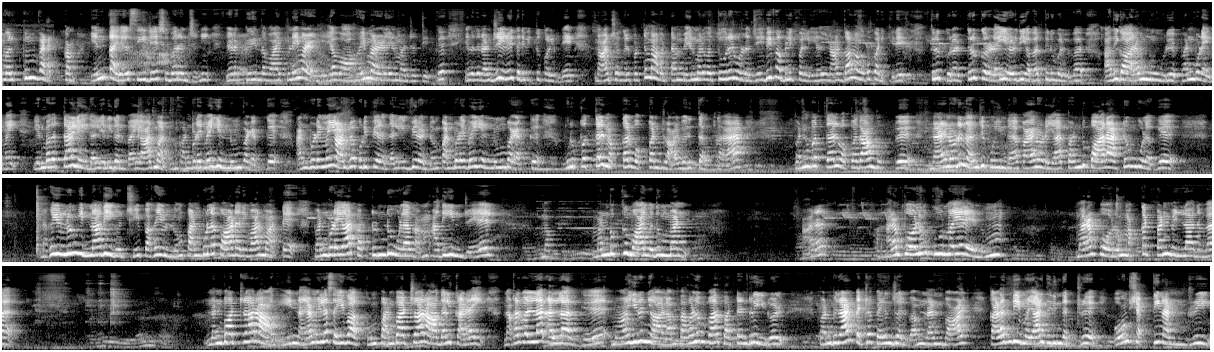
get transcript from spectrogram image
அனைவருக்கும் வணக்கம். என் பெயர் சி ஜே சுபரஞ்சனி. எனக்கு இந்த வாய்ப்பினை வழங்கிய வாகை மழலைய மன்றத்திற்கு எனது நன்றியினை தெரிவித்துக் கொள்கிறேன். நான் செங்கல்பட்டு மாவட்டம் மேல்மருவத்தூரில் உள்ள ஜேபி பப்ளிக் பள்ளியில் நான்காம் வகுப்பு படிக்கிறேன். திருக்குறள் திருக்குறளை எழுதியவர் திருவள்ளுவர். அதிகாரம் நூறு பண்புடைமை. என்பதத்தால் எய்தல் எளிதன்பை யார் மாற்றும்? பண்புடைமை என்னும் வழக்கு. அன்புடைமை ஆன்ற குடிப்பிறந்தல் இவ்விரண்டும் பண்புடைமை என்னும் வழக்கு. உருப்பத்தல் மக்கள் ஒப்பன்றால் வெறுத்தக்க பண்பத்தல் ஒப்பதாம் புப்பு. நயனோடு நஞ்சு புரிந்த பயனுடையார் பண்பு பாராட்டும் உலகு. நகையுள்ளும் இன்னாது இகழ்ச்சி பகையுள்ளும் பண்புல பாடறிவார் மாட்டு. பண்புடையார் பட்டுண்டு உலகம் அது இன்றேல் மண்புக்கு மாய்வதும் மண். அற அறம் போலும் கூர்மையர் எனும் மரம் போலும் மக்கட்பண்பில்லாதவர் நண்பாற்றார் ஆகி நயமில செய்வாக்கும் பண்பாற்றார் ஆதல் கடை. நகல்வல்லர் அல்லார்க்கு மாயிரு ஞானம் பகலும் பார் பட்டென்று இருள். பண்பிலான் பெற்ற பெருஞ்செல்வம் நண்பால் கலந்தீமையால் திரிந்தற்று. ஓம் சக்தி நன்றி.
